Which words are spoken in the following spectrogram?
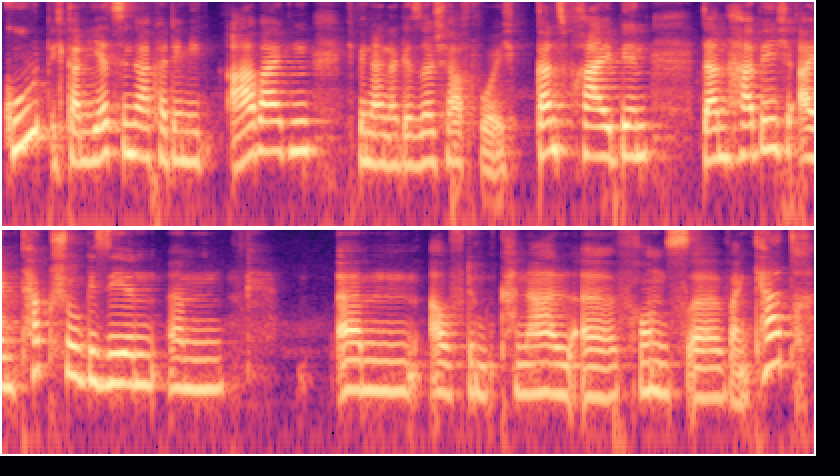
gut, ich kann jetzt in der Akademie arbeiten. Ich bin in einer Gesellschaft, wo ich ganz frei bin. Dann habe ich ein Talkshow gesehen, ähm, ähm, auf dem Kanal äh, France äh, 24,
